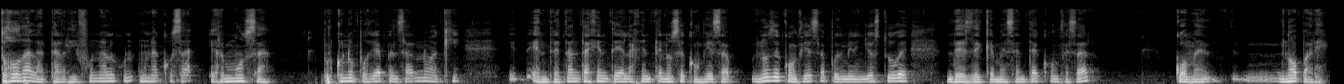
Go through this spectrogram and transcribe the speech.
toda la tarde y fue una, una cosa hermosa. Porque uno podría pensar, no, aquí entre tanta gente la gente no se confiesa. No se confiesa, pues miren, yo estuve desde que me senté a confesar, no paré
